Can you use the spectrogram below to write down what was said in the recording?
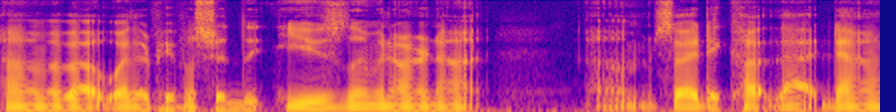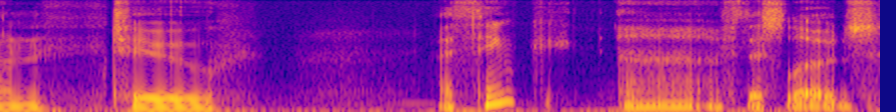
um, about whether people should use Luminar or not. Um, so I had to cut that down to, I think, uh, if this loads,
